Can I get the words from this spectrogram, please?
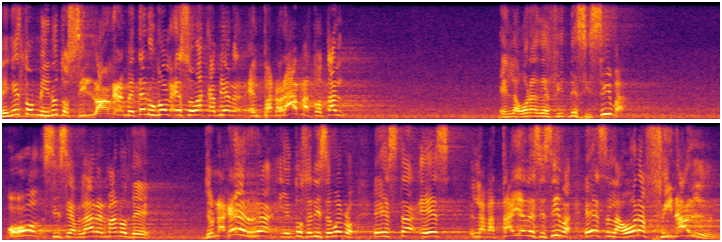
en estos minutos, si logran meter un gol, eso va a cambiar el panorama total. En la hora decisiva. O si se hablara, hermanos, de de una guerra. Y entonces dice, bueno, esta es la batalla decisiva, es la hora final.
